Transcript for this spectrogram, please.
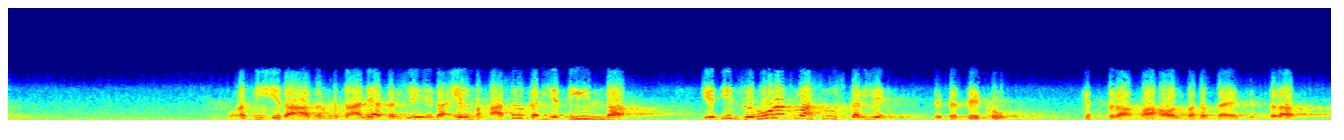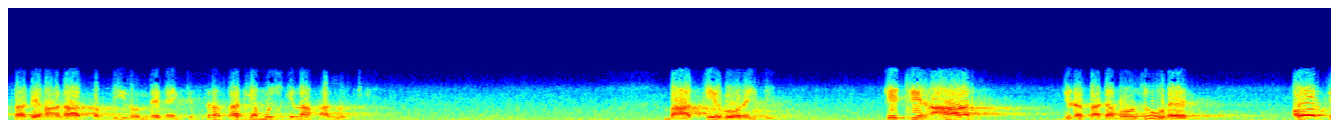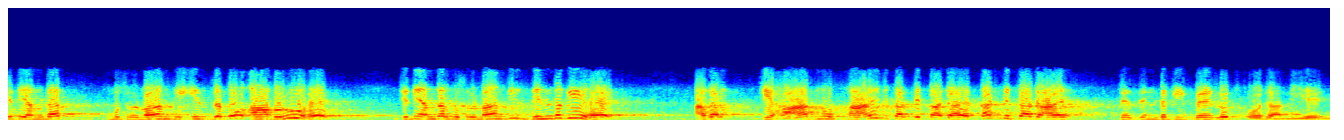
تو اسی یہ اگر مطالعہ کریے یہ علم حاصل کریے دین دا یہ ضرورت محسوس کریے تو پھر دیکھو۔ کس طرح ماحول بدلتا ہے، کس طرح سارے حالات تبدیل ہوتے ہیں کس طرح ساری مشکل حل ہوتی ہیں۔ بات یہ ہو رہی تھی کہ جہاد جڑا سا موضوع ہے اور جہد اندر مسلمان کی عزت و آبرو ہے جہد اندر مسلمان کی زندگی ہے، اگر جہاد نو خارج کر دیتا جائے، کٹ دیتا جائے تو زندگی بے لطف ہو جاتی ہے۔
